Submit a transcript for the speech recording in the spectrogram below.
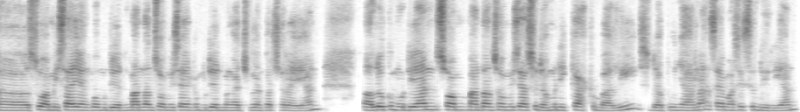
uh, suami saya yang kemudian mantan suami saya yang kemudian mengajukan perceraian, lalu kemudian suami, mantan suami saya sudah menikah kembali, sudah punya anak, saya masih sendirian.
